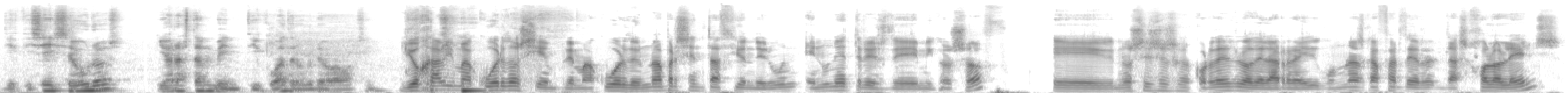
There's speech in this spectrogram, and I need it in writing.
16 euros y ahora está en 24, creo, algo así. Yo, Javi, me acuerdo siempre, me acuerdo en una presentación de un, en un E3 de Microsoft, eh, no sé si os acordáis lo de la realidad, con unas gafas de las HoloLens,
